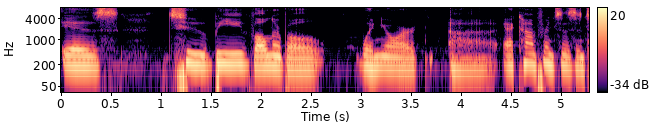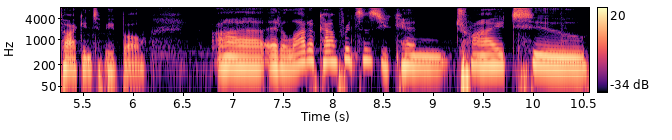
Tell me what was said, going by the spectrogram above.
is to be vulnerable when you're uh, at conferences and talking to people. Uh, at a lot of conferences, you can try to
